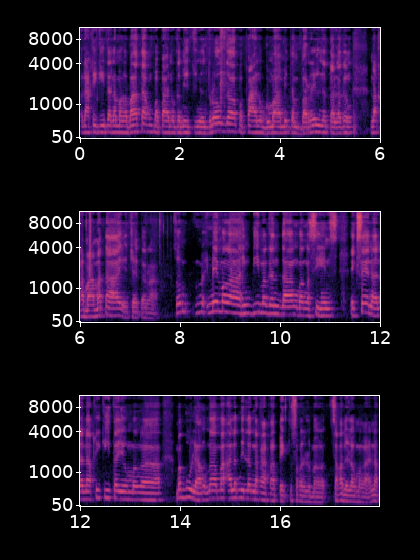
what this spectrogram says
nakikita ng mga bata kung paano gamitin yung droga, paano gumamit ng baril na talagang nakamamatay, etc. So may may mga hindi magandang mga scenes, eksena na nakikita yung mga magulang na maalam nilang nakakaapekto sa kanilang mga sa kanilang mga anak.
